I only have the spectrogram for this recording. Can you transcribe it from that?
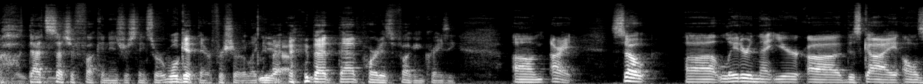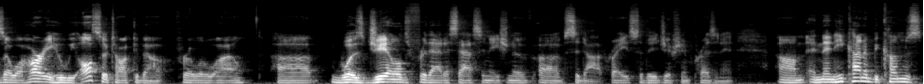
Oh, that's such a fucking interesting story. We'll get there for sure. Like Yeah. that that part is fucking crazy. Um, all right, so uh, later in that year, uh, this guy Al Zawahiri, who we also talked about for a little while, uh, was jailed for that assassination of, of Sadat, right? So the Egyptian president. Um, and then he kind of becomes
